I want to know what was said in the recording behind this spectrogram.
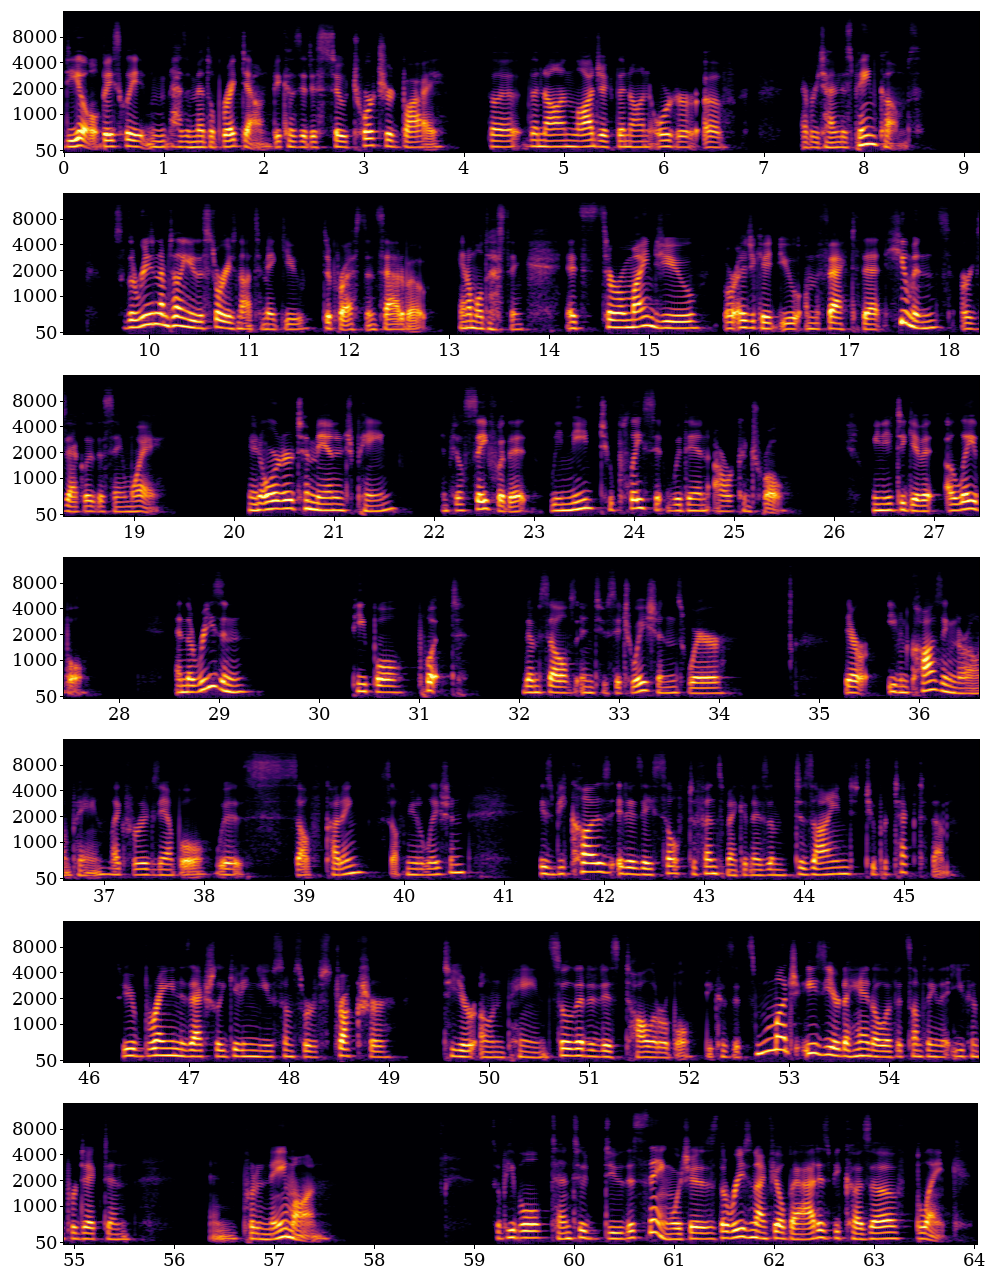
deal. Basically, it has a mental breakdown because it is so tortured by the the non-logic, the non-order of every time this pain comes. So the reason I'm telling you this story is not to make you depressed and sad about animal testing. It's to remind you or educate you on the fact that humans are exactly the same way. In order to manage pain and feel safe with it, we need to place it within our control. We need to give it a label. And the reason people put themselves into situations where they're even causing their own pain, like for example, with self cutting, self mutilation, is because it is a self defense mechanism designed to protect them. So your brain is actually giving you some sort of structure to your own pain so that it is tolerable because it's much easier to handle if it's something that you can predict and and put a name on. So people tend to do this thing, which is the reason I feel bad is because of blank.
